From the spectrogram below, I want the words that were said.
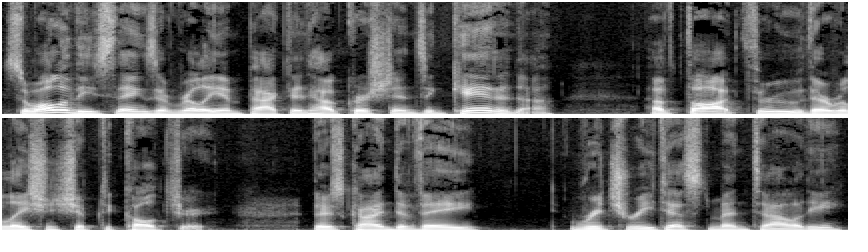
So all of these things have really impacted how Christians in Canada have thought through their relationship to culture. There's kind of a retreatist mentality,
